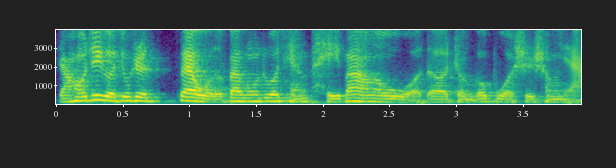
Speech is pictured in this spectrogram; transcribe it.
然后这个就是在我的办公桌前陪伴了我的整个博士生涯。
